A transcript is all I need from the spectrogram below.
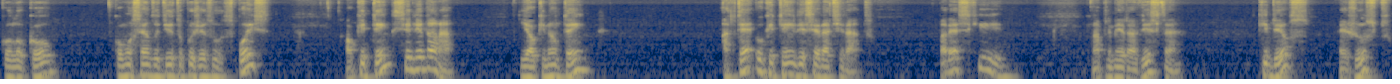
colocou como sendo dito por Jesus: Pois ao que tem se lhe dará, e ao que não tem, até o que tem lhe será tirado. Parece que, na primeira vista, que Deus é justo,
